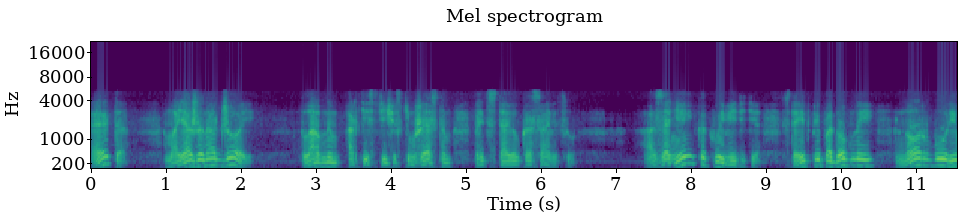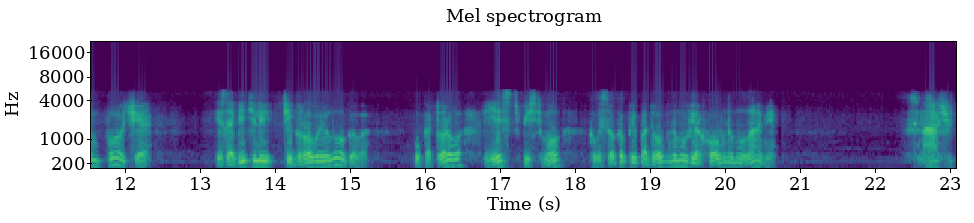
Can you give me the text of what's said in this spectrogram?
Это моя жена Джой. Плавным артистическим жестом представил красавицу. А за ней, как вы видите, стоит преподобный Норбу Римпоче из обители Тигровое логово, у которого есть письмо к высокопреподобному Верховному Ламе. «Значит,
